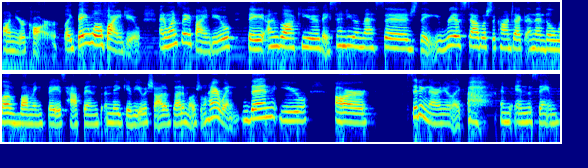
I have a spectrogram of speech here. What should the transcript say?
on your car. Like they will find you. And once they find you they unblock you they send you a message they reestablish the contact and then the love bombing phase happens and they give you a shot of that emotional heroin. Then you are sitting there and you're like oh, I'm in the same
